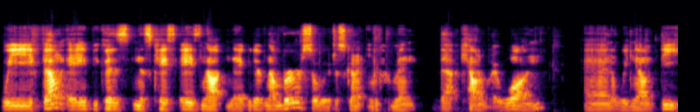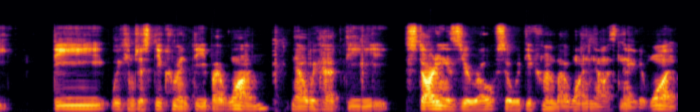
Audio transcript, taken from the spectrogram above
We found A because in this case A is not negative number, so we're just gonna increment that counter by one, and we now D. D, we can just decrement D by one. Now we have D starting at zero, so we decrement by one, now it's negative one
